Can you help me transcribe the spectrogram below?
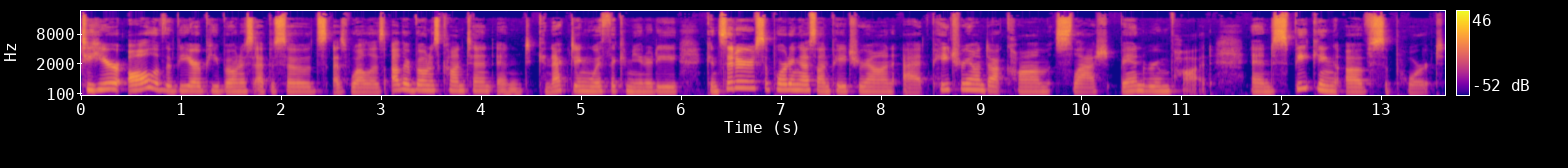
To hear all of the BRP bonus episodes, as well as other bonus content and connecting with the community, consider supporting us on Patreon at patreon.com slash bandroompod. And speaking of support,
